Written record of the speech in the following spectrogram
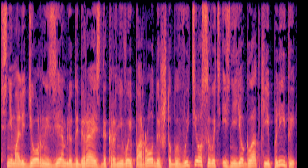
снимали дерны, землю, добираясь до корневой породы, чтобы вытесывать из нее гладкие плиты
